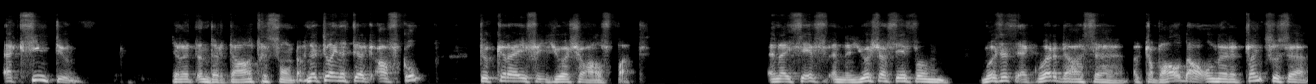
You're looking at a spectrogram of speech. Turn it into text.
Ek sien toe hulle het inderdaad gesondig. Nou toe hy natuurlik afkom, toe kry hy vir Joshua halfpad. En hy sê en Joshua sê vir hom Moses, ek hoor daar's 'n 'n kabal daaronder. Dit klink soos 'n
